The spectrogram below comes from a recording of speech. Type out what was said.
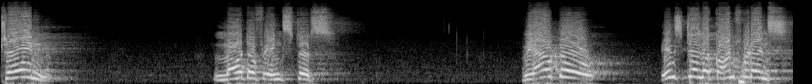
train lot of youngsters. We have to instill the confidence,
